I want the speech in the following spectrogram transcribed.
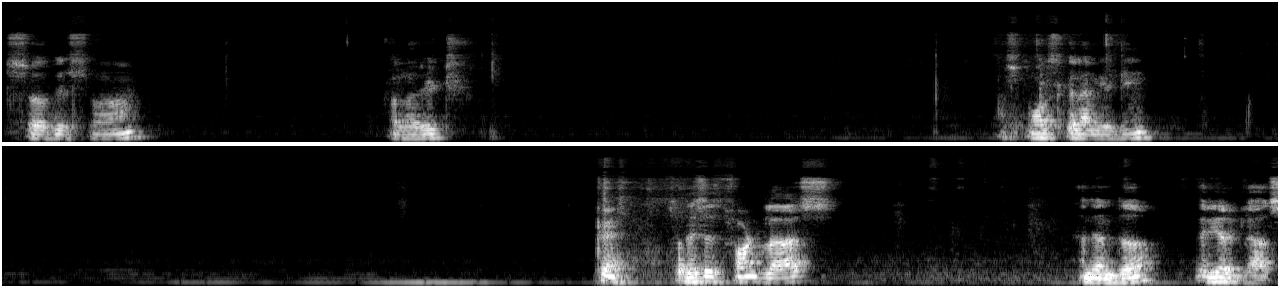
So this one color it. A small scale I'm using. Okay so this is front glass and then the rear glass.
